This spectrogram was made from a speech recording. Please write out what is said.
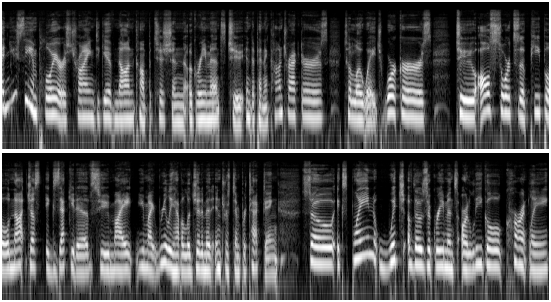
And you see employers trying to give non competition agreements to independent contractors, to low wage workers, to all sorts of people, not just executives who might, you might really have a legitimate interest in protecting. So explain which of those agreements are legal currently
